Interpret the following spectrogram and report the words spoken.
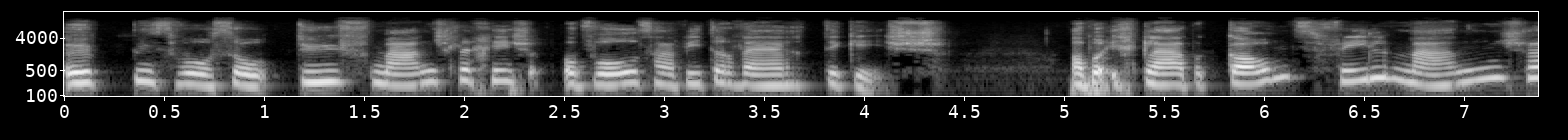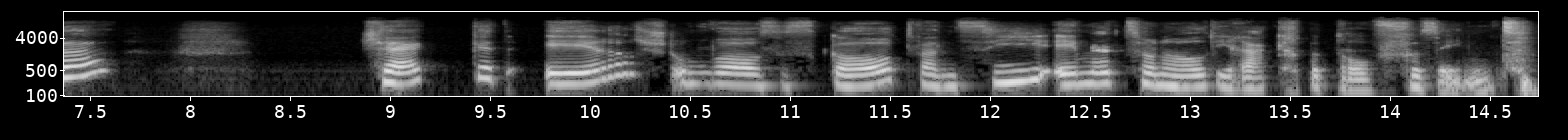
etwas, was so tief menschlich ist, obwohl es auch widerwärtig ist. Aber ich glaube, ganz viele Menschen checken erst, um was es geht, wenn sie emotional direkt betroffen sind.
